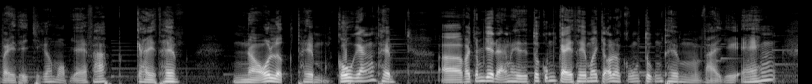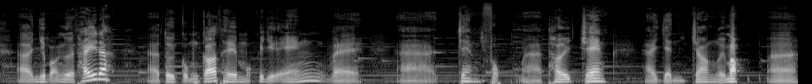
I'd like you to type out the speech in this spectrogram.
vậy thì chỉ có một giải pháp cày thêm nỗ lực thêm cố gắng thêm à, và trong giai đoạn này thì tôi cũng cày thêm ở chỗ là cũng tôi cũng thêm vài dự án. À, như mọi người thấy đó à, tôi cũng có thêm một cái dự án về à, trang phục à, thời trang à, dành cho người mập. À,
